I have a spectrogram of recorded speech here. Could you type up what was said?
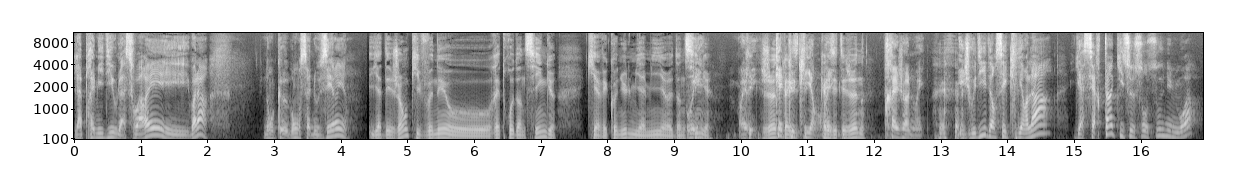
l'après-midi ou la soirée, et voilà. Donc euh, bon, ça nous faisait rire. Il y a des gens qui venaient au rétro dancing qui avaient connu le Miami euh, dancing. Oui, Qui- oui. jeunes, Quelques quand clients, Quand ils étaient jeunes. Très jeunes, oui. et je vous dis, dans ces clients-là, il y a certains qui se sont souvenus de moi,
